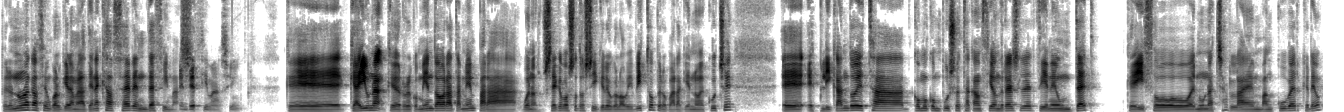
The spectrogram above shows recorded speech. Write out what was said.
pero no una canción cualquiera, me la tienes que hacer en décimas En décimas, sí. que, que hay una que os recomiendo ahora también para, bueno, sé que vosotros sí creo que lo habéis visto, pero para quien nos escuche, eh, explicando esta, cómo compuso esta canción Dressler, tiene un TED que hizo en una charla en Vancouver, creo,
